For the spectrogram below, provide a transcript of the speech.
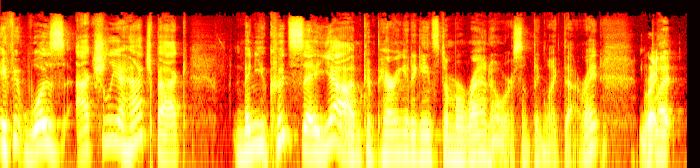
if it was actually a hatchback, then you could say yeah, I'm comparing it against a Murano or something like that, right? Right. But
